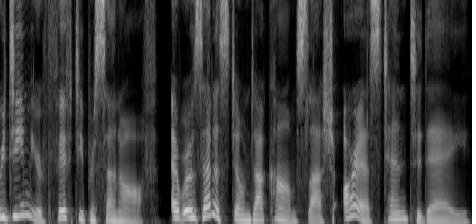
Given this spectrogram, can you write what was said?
Redeem your 50% off at rosettastone.com slash rs10 today.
